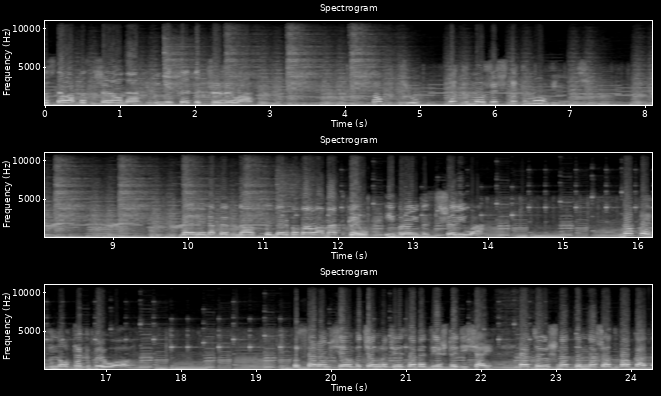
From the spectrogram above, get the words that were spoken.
została postrzelona i niestety przeżyła. Babciu, jak możesz tak mówić? Mary na pewno zdenerwowała matkę i broń wystrzeliła. Na pewno tak było. Postaram się wyciągnąć Elizabeth jeszcze dzisiaj. Pracuje już nad tym nasz adwokat.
